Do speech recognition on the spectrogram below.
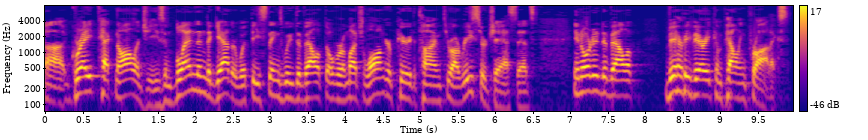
uh, great technologies and blend them together with these things we've developed over a much longer period of time through our research assets in order to develop very, very compelling products.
